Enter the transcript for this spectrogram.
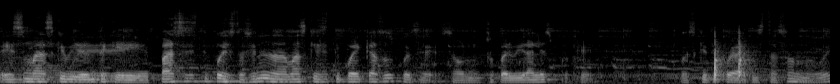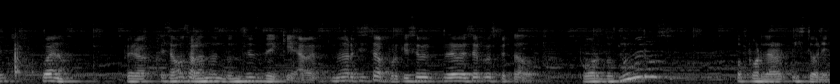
es más que evidente que pasa ese tipo de situaciones, nada más que ese tipo de casos, pues, eh, son súper virales porque, pues, ¿qué tipo de artistas son, no, güey? Bueno, pero estamos hablando entonces de que, a ver, un artista, ¿por qué se debe ser respetado? ¿Por los números o por la historia?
